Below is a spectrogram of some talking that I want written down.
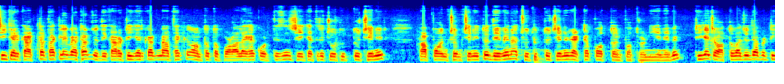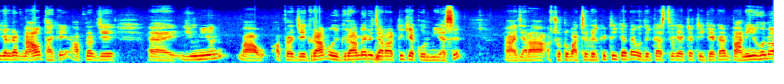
টিকার কার্ডটা থাকলে ব্যাটার যদি কারও টিকার কার্ড না থাকে, অন্তত পড়ালেখা করতেছেন, সেই ক্ষেত্রে চতুর্থ শ্রেণির পঞ্চম শ্রেণি তো দেবে না, চতুর্থ শ্রেণির একটা প্রত্যয়নপত্র নিয়ে নেবেন, ঠিক আছে? অথবা যদি আপনার টিকার কার্ড নাও থাকে, আপনার যে ইউনিয়ন বা আপনার যে গ্রাম, ওই গ্রামের যারা টিকাকর্মী আছে যারা ছোট বাচ্চাদেরকে টিকা দেয়, ওদের কাছ থেকে একটা টিকা কার্ড বানিয়ে হলেও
